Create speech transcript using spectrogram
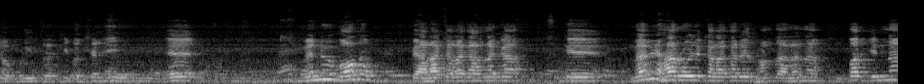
ਚੌਗੁਣੀ ਤਰੱਕੀ ਬਖਸ਼ਣ ਜੀ। ਇਹ ਮੈਨੂੰ ਬਹੁਤ ਪਿਆਰਾ ਕਲਾਕਾਰ ਲੱਗਾ ਕਿ ਮੈਂ ਵੀ ਹਰ ਰੋਜ਼ ਕਲਾਕਾਰੇ ਸੁਣਦਾ ਰਹਿੰਦਾ। ਪਰ ਜਿੰਨਾ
